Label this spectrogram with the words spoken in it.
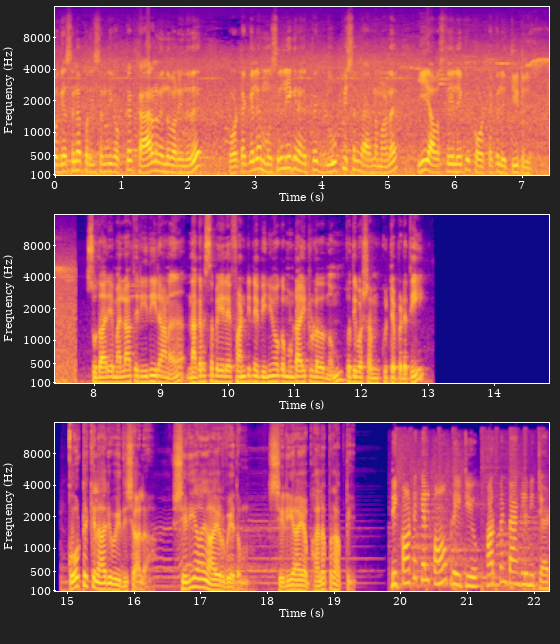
വികസന പ്രതിസന്ധിക്കൊക്കെ കാരണമെന്ന് പറയുന്നത് കോട്ടയ്ക്കലെ മുസ്ലിം ലീഗിനകത്തെ ഗ്രൂപ്പിസം കാരണമാണ് ഈ അവസ്ഥയിലേക്ക് കോട്ടയ്ക്കൽ എത്തിയിട്ടുള്ളത്. സുതാര്യമല്ലാത്ത രീതിയിലാണ് നഗരസഭയിലെ ഫണ്ടിന്റെ വിനിയോഗം ഉണ്ടായിട്ടുള്ളതെന്നും പ്രതിപക്ഷം കുറ്റപ്പെടുത്തി. കോട്ടയ്ക്കൽ ആയുർവേദശാല ശരിയായ ആയുർവേദം ശരിയായ ഫലപ്രാപ്തി. The Kottakkal cooperative Urban bank limited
